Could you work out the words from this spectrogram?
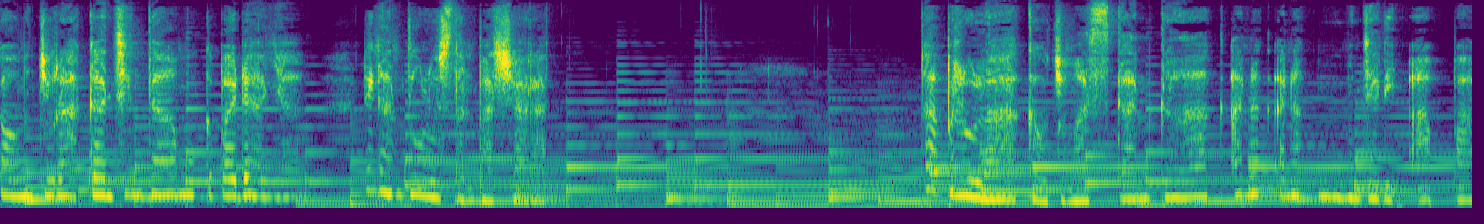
kau mencurahkan cintamu kepadanya dengan tulus tanpa syarat. Tak perlulah kau cemaskan kelak anak-anakmu menjadi apa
